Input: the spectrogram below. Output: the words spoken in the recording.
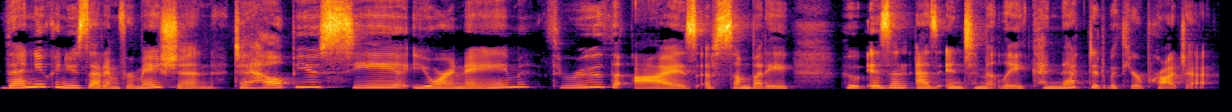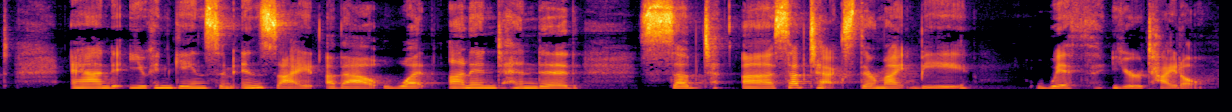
Then you can use that information to help you see your name through the eyes of somebody who isn't as intimately connected with your project and you can gain some insight about what unintended sub- uh, subtext there might be with your title.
